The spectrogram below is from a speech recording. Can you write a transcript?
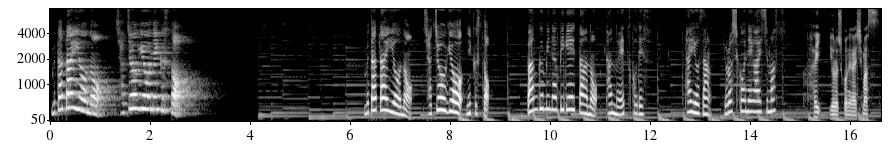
ムタ太陽の社長業ネクスト。ムタ太陽の社長業ネクスト。番組ナビゲーターの丹野悦子です。太陽さんよろしくお願いします。はい、よろしくお願いします。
